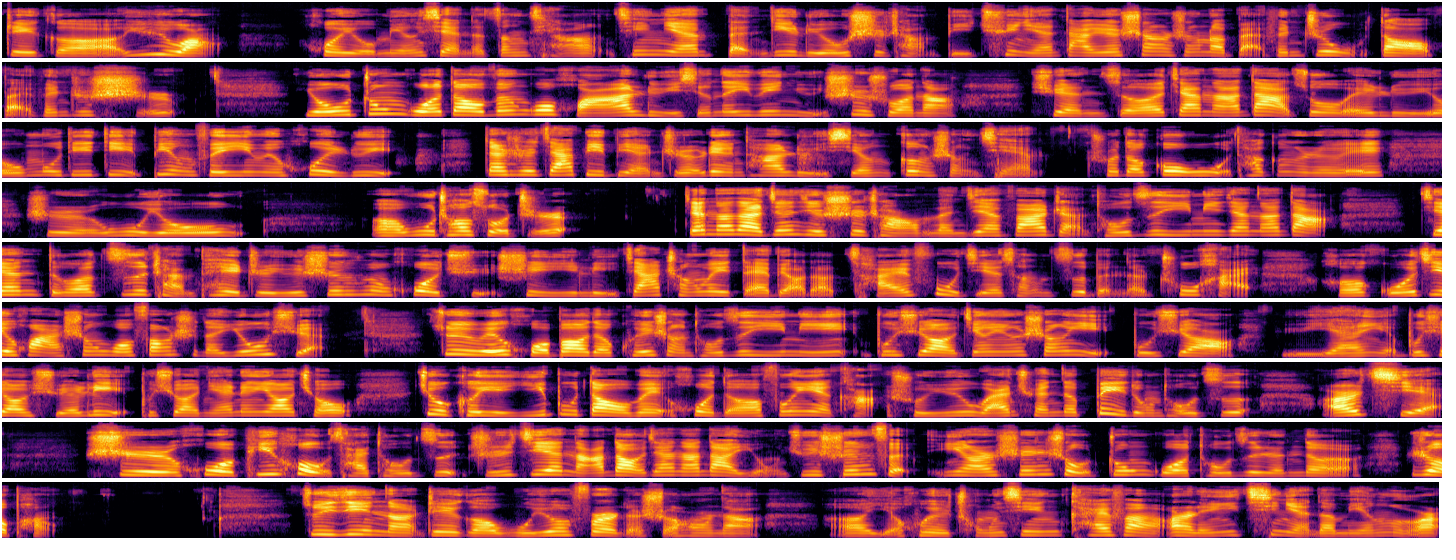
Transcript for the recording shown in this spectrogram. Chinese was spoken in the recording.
这个欲望会有明显的增强。今年本地旅游市场比去年大约上升了百分之五到百分之十。由中国到温哥华旅行的一位女士说呢，选择加拿大作为旅游目的地，并非因为汇率，但是加币贬值令她旅行更省钱。说到购物，她更认为是物有，呃物超所值。加拿大经济市场稳健发展，投资移民加拿大兼得资产配置与身份获取，是以李嘉诚为代表的财富阶层资本的出海和国际化生活方式的优选。最为火爆的魁省投资移民，不需要经营生意，不需要语言，也不需要学历，不需要年龄要求，就可以一步到位获得枫叶卡，属于完全的被动投资，而且是获批后才投资，直接拿到加拿大永居身份，因而深受中国投资人的热捧。最近呢，这个五月份的时候呢，呃，也会重新开放二零一七年的名额，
